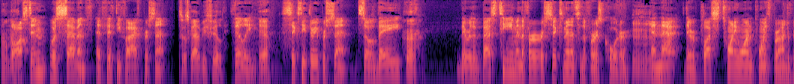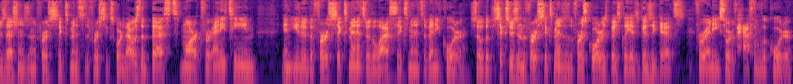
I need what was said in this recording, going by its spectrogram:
Oh, Boston was seventh at 55%. So it's got to be Philly. Philly. Yeah. 63%. So they huh. they were the best team in the first 6 minutes of the first quarter mm-hmm. and that they were plus 21 points per 100 possessions in the first 6 minutes of the first 6 quarter. That was the best mark for any team in either the first 6 minutes or the last 6 minutes of any quarter. So the Sixers in the first 6 minutes of the first quarter is basically as good as it gets for any sort of half of a quarter.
